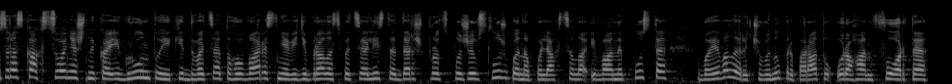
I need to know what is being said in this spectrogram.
У зразках соняшника і ґрунту, які 20 вересня відібрали спеціалісти Держпродспоживслужби на полях села Іване Пусте, виявили речовину препарату Ураган Форте.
